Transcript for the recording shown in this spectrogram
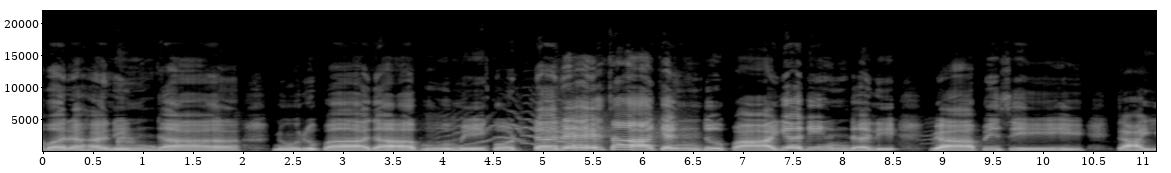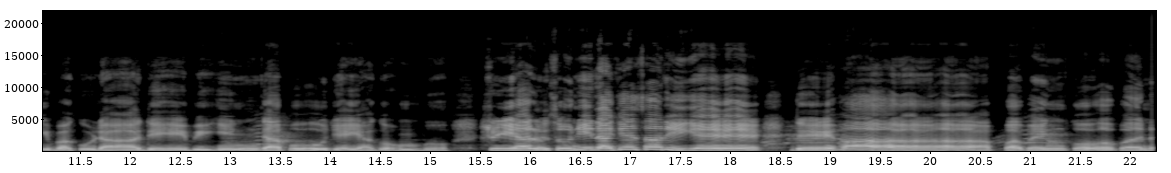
ವರಹನಿಂದ ನೂರು ಪಾದ ಭೂಮಿ ಕೊಟ್ಟರೆ ಸಾಕೆಂದು ಪಾಯದಿಂದಲಿ ವ್ಯಾಪಿಸಿ ತಾಯಿ ಬಕುಳ ದೇವಿಯಿಂದ ಪೂಜೆಯ ಗೊಂಬು. ಶ್ರೀಯರಸು ನಿನಗೆ ಸರಿಯೇ, ದೇವಾ, ಅಪ್ಪ ವೆಂಕೋಪನ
